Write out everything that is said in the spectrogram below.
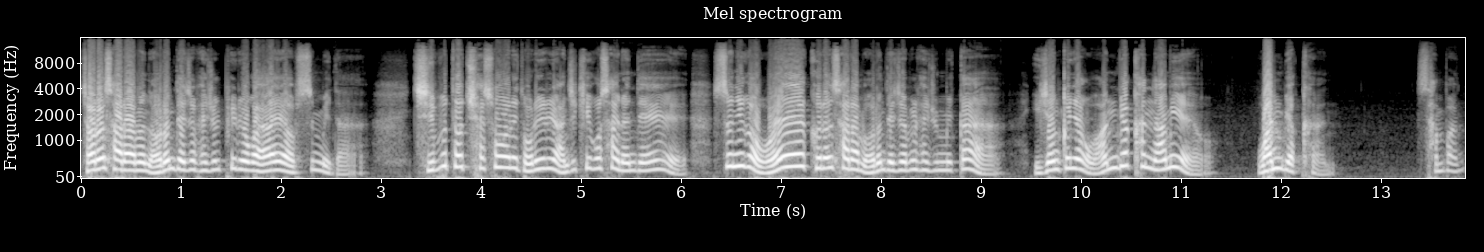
저런 사람은 어른 대접해줄 필요가 아예 없습니다. 지부터 최소한의 도리를 안 지키고 사는데 쓰니가 왜 그런 사람 어른 대접을 해줍니까? 이젠 그냥 완벽한 남이에요. 완벽한. 3번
